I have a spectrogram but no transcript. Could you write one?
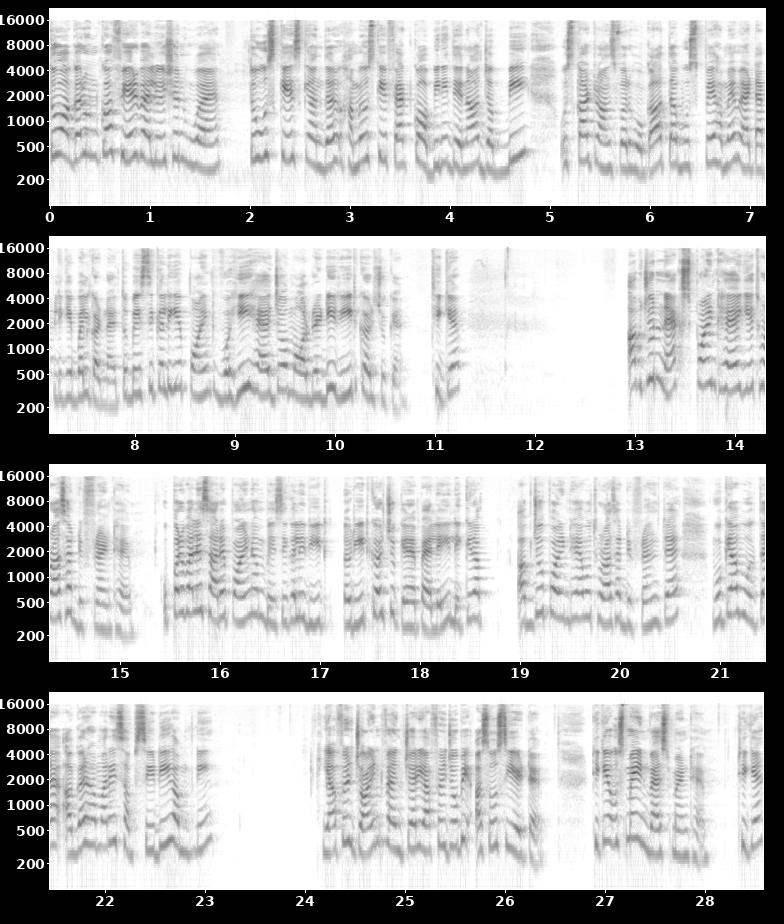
तो अगर उनका फेयर वैल्यूएशन हुआ है तो उस केस के अंदर हमें उसके इफ़ेक्ट को अभी नहीं देना। जब भी उसका ट्रांसफ़र होगा, तब उस पर हमें मैट एप्लीकेबल करना है। तो बेसिकली ये पॉइंट वही है जो हम ऑलरेडी रीड कर चुके हैं, ठीक है? अब जो नेक्स्ट पॉइंट है, ये थोड़ा सा डिफरेंट है। ऊपर वाले सारे पॉइंट हम बेसिकली रीड रीड कर चुके हैं पहले ही, लेकिन अब अब जो पॉइंट है, वो थोड़ा सा डिफरेंट है। वो क्या बोलता है? अगर हमारी सब्सिडी कंपनी या फिर जॉइंट वेंचर या फिर जो भी एसोसिएट है, ठीक है, उसमें इन्वेस्टमेंट है। ठीक है?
